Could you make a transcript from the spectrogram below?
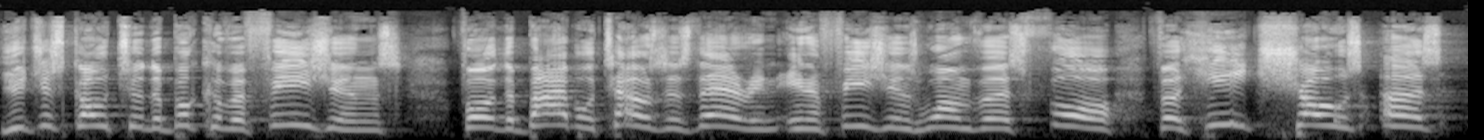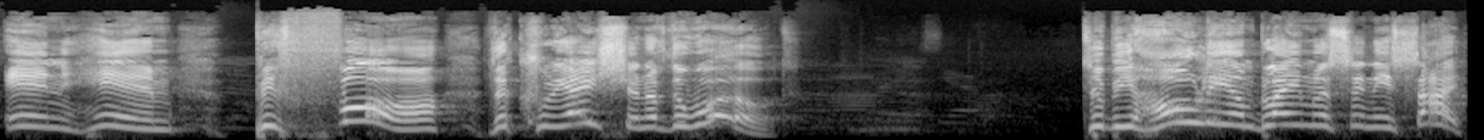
you just go to the book of Ephesians. For the Bible tells us there in, in Ephesians 1 verse 4, for he chose us in him before the creation of the world. To be holy and blameless in his sight.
